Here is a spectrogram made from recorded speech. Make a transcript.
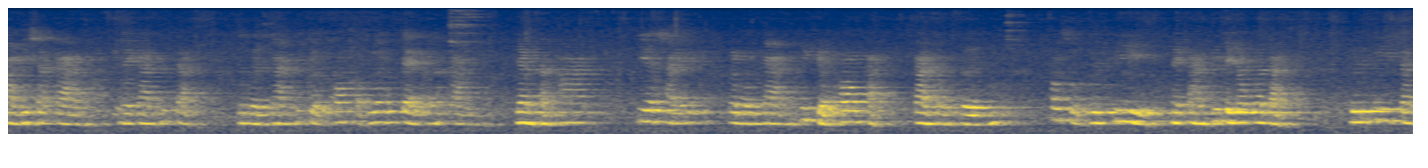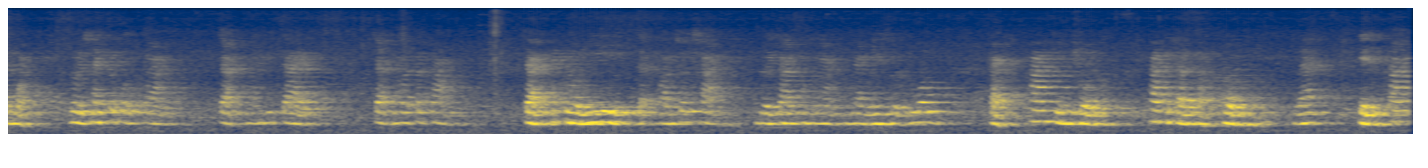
ทางวิชาการในการที่จะดำเนินการที่เกี่ยวข้องกับเรื่องวิจัยนวัตกรรมยังสามารถที่จะใช้กระบวนการที่เกี่ยวข้องกับการส่งเสริมเข้าสู่พื้นที่ในการที่จะยกระดับ พื้นที่จังหวัด โดยใช้กระบวนการจากงานวิจัย จากนวัตกรรม จากเทคโนโลยี จากความเชี่ยวชาญ โดยการทำงานอย่างมีส่วนร่วมกับภาคชุมชน ภาคประชาสังคม และเห็นภาพ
